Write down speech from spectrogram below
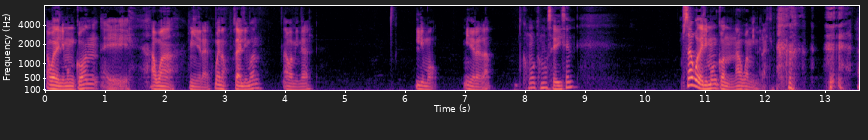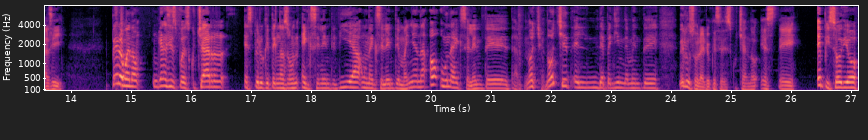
Agua de limón con eh, agua mineral. Bueno, o sea, limón, agua mineral. Limo mineral. ¿ah? ¿Cómo, ¿Cómo se dicen? Pues agua de limón con agua mineral. Así. Pero bueno, gracias por escuchar. Espero que tengas un excelente día, una excelente mañana o una excelente tarde, noche, noche, independientemente del uso horario que estés escuchando este episodio.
